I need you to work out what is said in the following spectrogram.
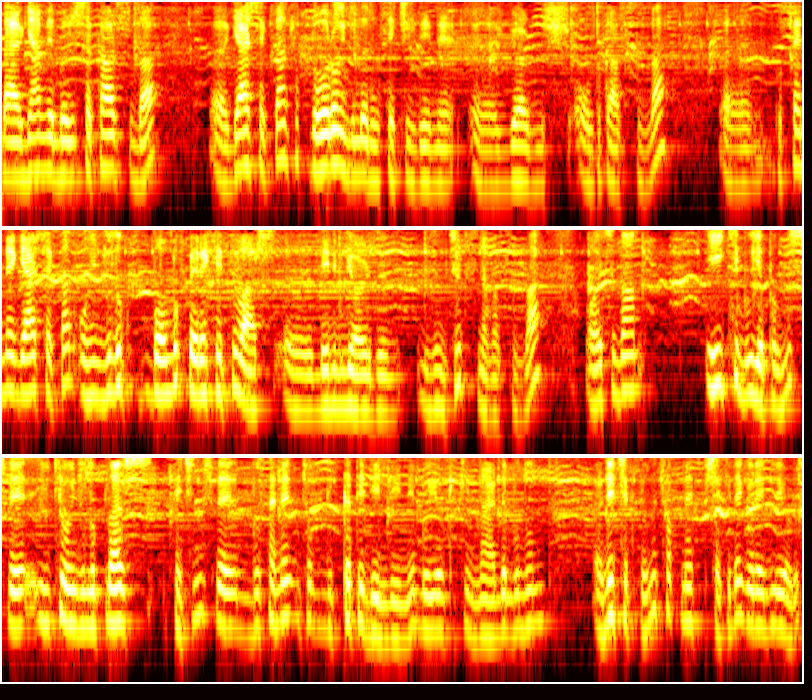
Bergen ve Barış Akarsu da e, gerçekten çok doğru oyuncuların seçildiğini e, görmüş olduk aslında. E, bu sene gerçekten oyunculuk bolluk bereketi var e, benim gördüğüm bizim Türk sinemasında. O açıdan iyi ki bu yapılmış ve iyi ki oyunculuklar seçilmiş ve bu sene çok dikkat edildiğini, bu yılki filmlerde bunun öne çıktığını çok net bir şekilde görebiliyoruz.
